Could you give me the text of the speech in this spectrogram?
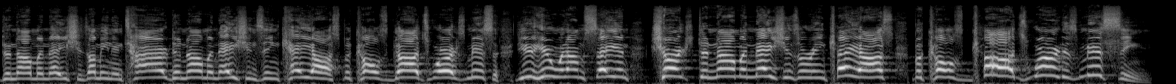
denominations, I mean, entire denominations in chaos because God's word's missing. You hear what I'm saying? Church denominations are in chaos because God's word is missing.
